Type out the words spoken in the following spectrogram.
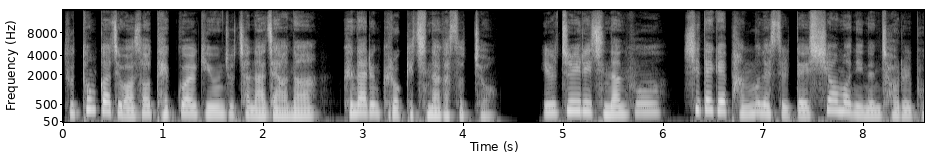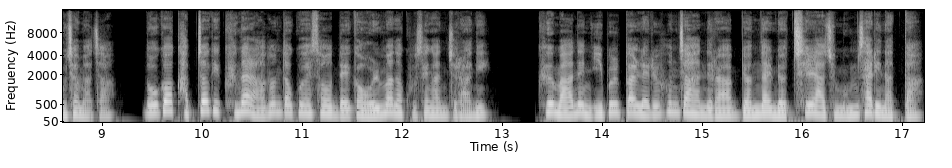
두통까지 와서 대꾸할 기운조차 나지 않아 그날은 그렇게 지나갔었죠. 일주일이 지난 후 시댁에 방문했을 때 시어머니는 저를 보자마자 너가 갑자기 그날 안 온다고 해서 내가 얼마나 고생한 줄 아니? 그 많은 이불 빨래를 혼자 하느라 몇 날 며칠 아주 몸살이 났다.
